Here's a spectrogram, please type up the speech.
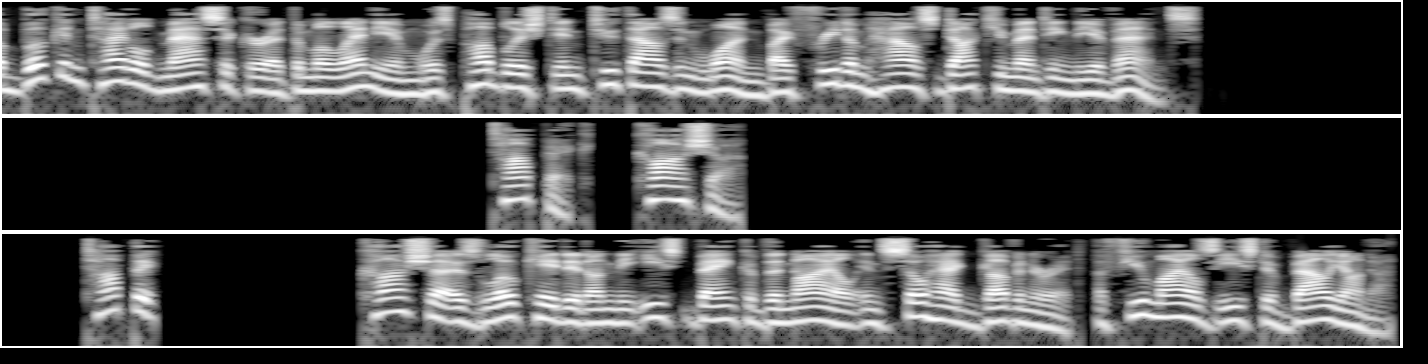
A book entitled Massacre at the Millennium was published in 2001 by Freedom House documenting the events. Kasha Kasha is located on the east bank of the Nile in Sohag Governorate, a few miles east of Balyana.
